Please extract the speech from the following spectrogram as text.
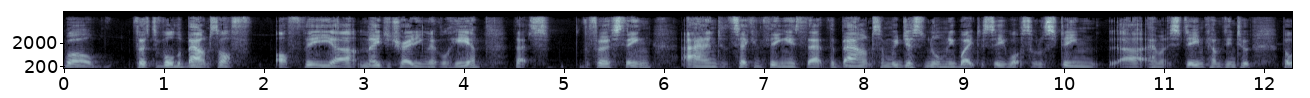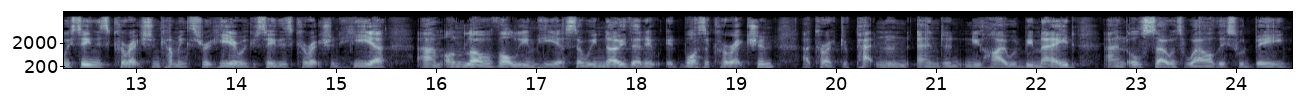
well first of all the bounce off off the uh, major trading level here. That's the first thing, and the second thing is that the bounce, and we just normally wait to see what sort of steam, uh, how much steam comes into it. But we've seen this correction coming through here. We can see this correction here um, on lower volume here, so we know that it, it was a correction, a corrective pattern, and, and a new high would be made, and also as well this would be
